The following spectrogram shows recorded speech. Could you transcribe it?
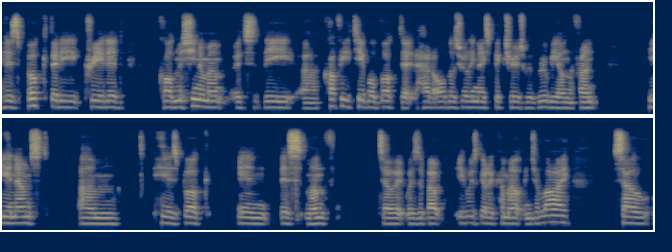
his book that he created called Machinima. It's the uh, coffee table book that had all those really nice pictures with Ruby on the front. He announced um, his book in this month, so it was about it was going to come out in July. So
